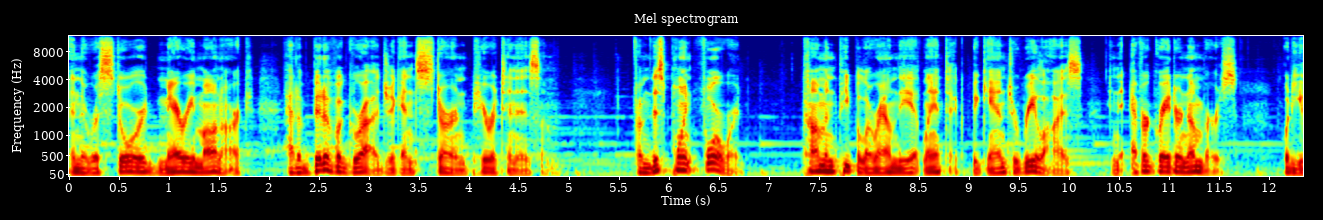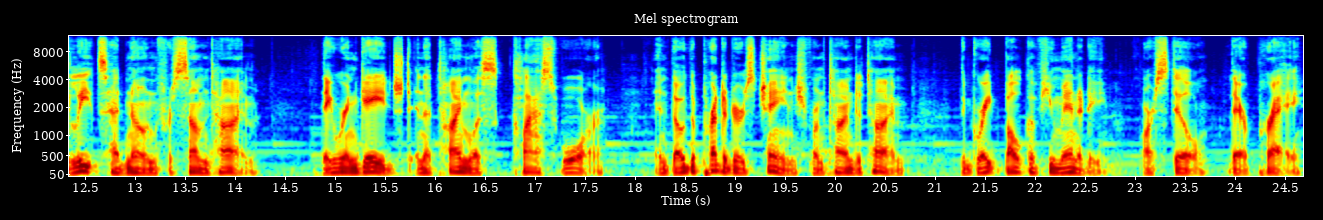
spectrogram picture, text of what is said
and the restored merry monarch had a bit of a grudge against stern Puritanism. From this point forward, common people around the Atlantic began to realize, in ever greater numbers, what elites had known for some time. They were engaged in a timeless class war, and though the predators change from time to time, the great bulk of humanity are still their prey.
